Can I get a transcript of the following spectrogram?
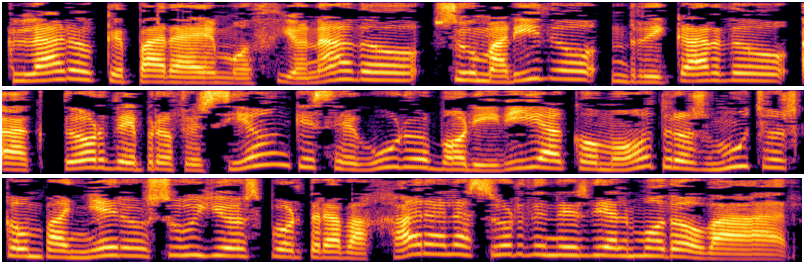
Claro que para emocionado, su marido, Ricardo, actor de profesión que seguro moriría como otros muchos compañeros suyos por trabajar a las órdenes de Almodóvar.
